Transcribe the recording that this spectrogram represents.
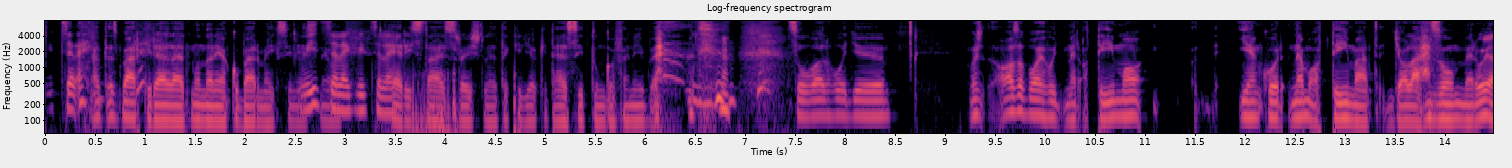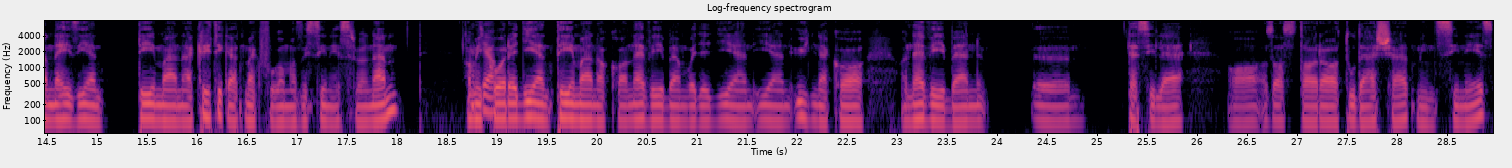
Viccelek. hát ezt bárkire el lehet mondani, akkor bármelyik színésznél. Viccelek, viccelek. Harry Stylesra is lehetek így, akit elszittunk a fenébe. szóval, hogy most az a baj, hogy mert a téma, ilyenkor nem a témát gyalázom, mert olyan nehéz ilyen témánál kritikát megfogalmazni színészről, nem? Amikor egy ilyen témának a nevében, vagy egy ilyen, ilyen ügynek a, a nevében ö, teszi le a, az asztalra a tudását, mint színész,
